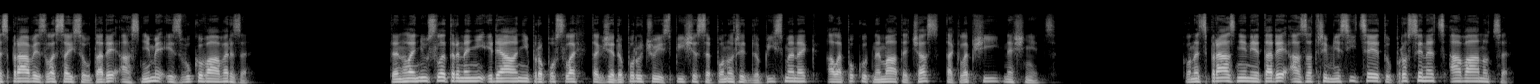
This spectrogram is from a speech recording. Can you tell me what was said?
zprávy z lesa jsou tady a s nimi i zvuková verze. Tenhle newsletter není ideální pro poslech, takže doporučuji spíše se ponořit do písmenek, ale pokud nemáte čas, tak lepší než nic. Konec prázdnin je tady a za tři měsíce je tu prosinec a Vánoce.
